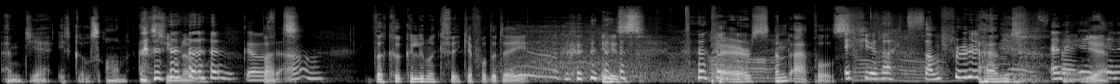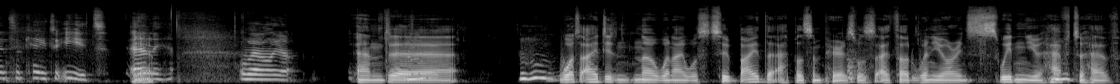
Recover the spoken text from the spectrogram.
And yeah, it goes on, as you know. Goes But- on. the kuckelimuck fika for the day is pears and apples. If you like some fruit. And and, it- Yeah. and it's okay to eat. And well, yeah. and uh, what I didn't know when I was to buy the apples and pears was I thought when you are in Sweden you have to have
